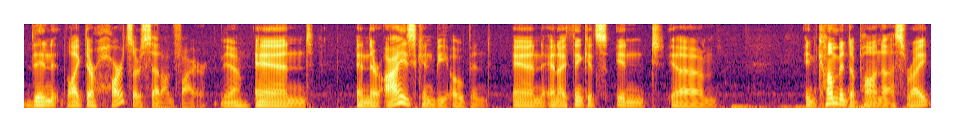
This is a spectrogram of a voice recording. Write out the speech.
then like their hearts are set on fire Yeah. and and their eyes can be opened and and I think it's in um, incumbent upon us right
